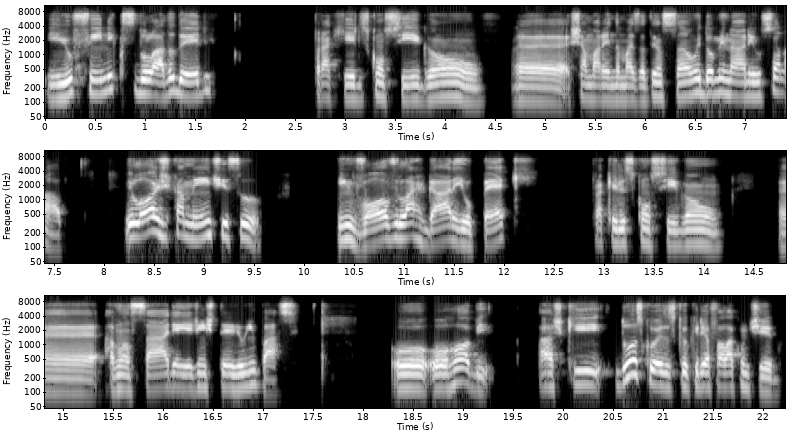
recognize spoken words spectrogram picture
e o Phoenix do lado dele, para que eles consigam é, chamar ainda mais atenção e dominarem o cenário. E logicamente isso envolve largarem o PEC para que eles consigam é, avançar e aí a gente teve um impasse. O, o Rob, acho que duas coisas que eu queria falar contigo.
